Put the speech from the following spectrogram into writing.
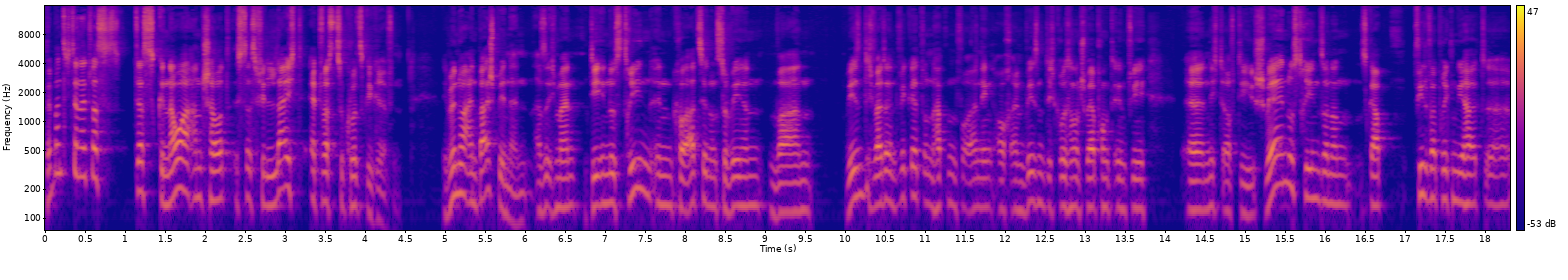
Wenn man sich dann etwas das genauer anschaut, ist das vielleicht etwas zu kurz gegriffen. Ich will nur ein Beispiel nennen. Also ich meine, die Industrien in Kroatien und Slowenien waren wesentlich weiterentwickelt und hatten vor allen Dingen auch einen wesentlich größeren Schwerpunkt irgendwie äh, nicht auf die Schwerindustrien, sondern es gab viele Fabriken, die halt äh,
